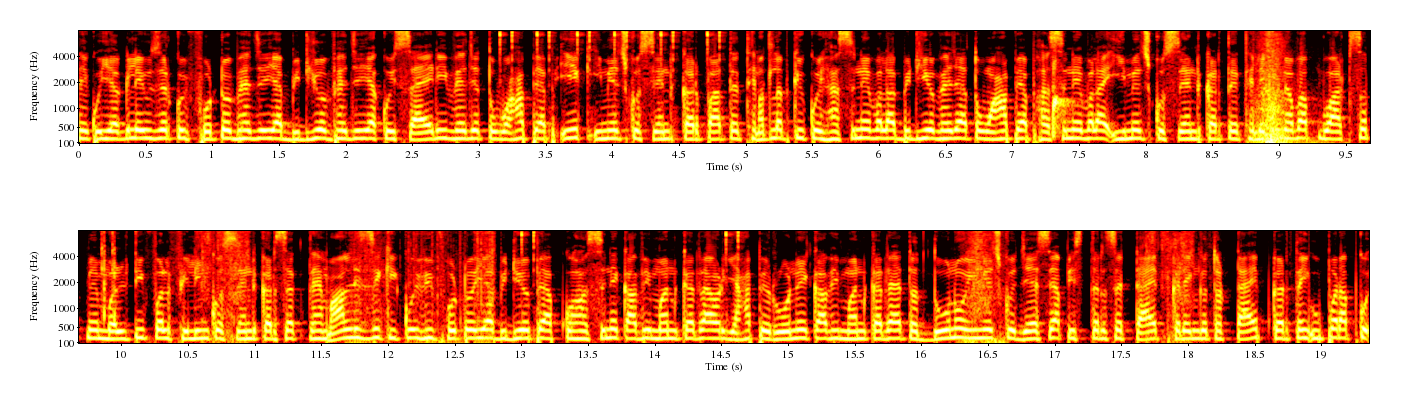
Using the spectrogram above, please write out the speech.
थे। कोई अगले यूज़र कोई फ़ोटो भेजे या वीडियो भेजे या कोई शायरी भेजे तो वहाँ पे आप एक इमेज को सेंड कर पाते थे। मतलब कि कोई हंसने वाला वीडियो भेजा तो वहाँ पे आप हंसने वाला इमेज को सेंड करते थे, लेकिन अब आप व्हाट्सअप में मल्टीपल फीलिंग को सेंड कर सकते हैं। मान लीजिए कि कोई भी फ़ोटो या वीडियो पे आपको हंसने का भी मन कर रहा है और यहाँ पे रोने का भी मन कर रहा है तो दोनों इमेज को जैसे आप इस तरह से टाइप करेंगे तो टाइप करते ही ऊपर आपको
